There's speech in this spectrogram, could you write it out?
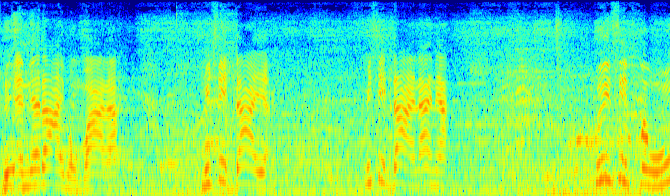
เฮ้ยอันเนี้ยได้ผมว่านะ มีสิทธิ์ได้อะมีสิทธิ์ได้นะอันเนี้ยเฮ้ยสิทธิ์สูง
